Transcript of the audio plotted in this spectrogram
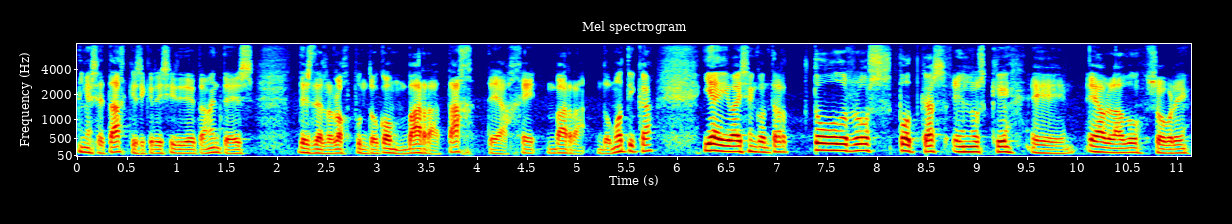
en ese tag, que si queréis ir directamente es desde el reloj.com barra tag, tag barra domótica, y ahí vais a encontrar todos los podcasts en los que eh, he hablado sobre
